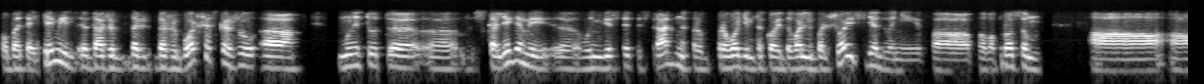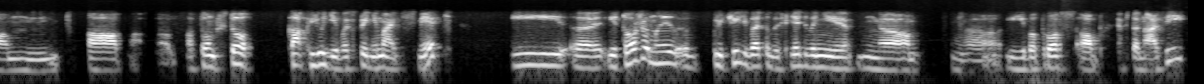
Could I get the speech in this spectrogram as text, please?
об этой теме. Даже, даже, больше скажу, мы тут э, э, с коллегами в университете Страдина проводим такое довольно большое исследование по, по вопросам о, о, о, том, что, как люди воспринимают смерть. И, и тоже мы включили в это исследование и вопрос об эвтаназии.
